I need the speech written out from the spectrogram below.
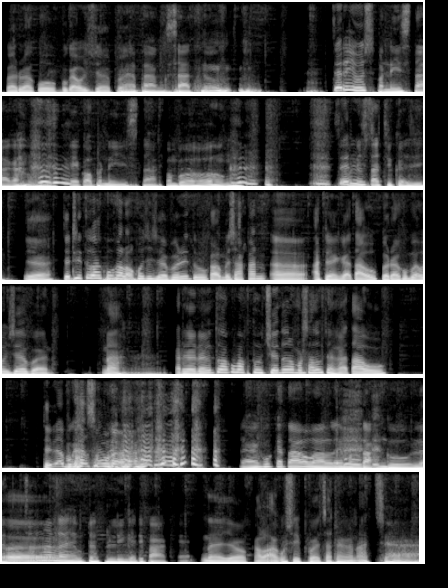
baru aku buka kunci Nah, jawaban bangsat tuh. serius? Penista kamu. Eh kok penista? Pembohong. Serius? Penista juga sih. Ya jadi itu aku kalau kunci jawaban itu kalau misalkan eh, ada yang nggak tahu baru aku buka kunci jawaban. Nah. kadang-kadang tuh aku waktu ujian tuh nomor satu udah nggak tahu. Jadi buka semua nah aku ketawa emang tak nggo. Lah Eh. cuma lah udah beli nggak dipakai. Nah yo kalau aku sih buat cadangan aja.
